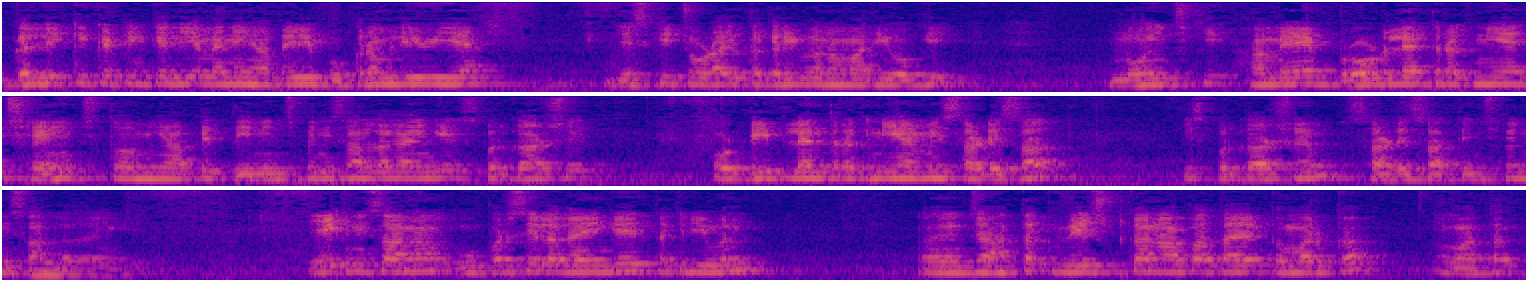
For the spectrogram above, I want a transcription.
गले की कटिंग के लिए मैंने यहाँ पे ये बुकरम ली हुई है, जिसकी चौड़ाई तकरीबन हमारी होगी नौ इंच की। हमें ब्रॉड लेंथ रखनी है छह इंच तो हम यहाँ पे तीन इंच पे निशान लगाएँगे इस प्रकार से। और डीप लेंथ रखनी है हमें साढ़े सात। इस प्रकार से हम साढ़े सात इंच पे निशान लगाएँगे। एक निशान हम ऊपर से लगाएँगे, तकरीबन जहाँ तक वेस्ट का नाप आता है, कमर का, वहाँ तक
